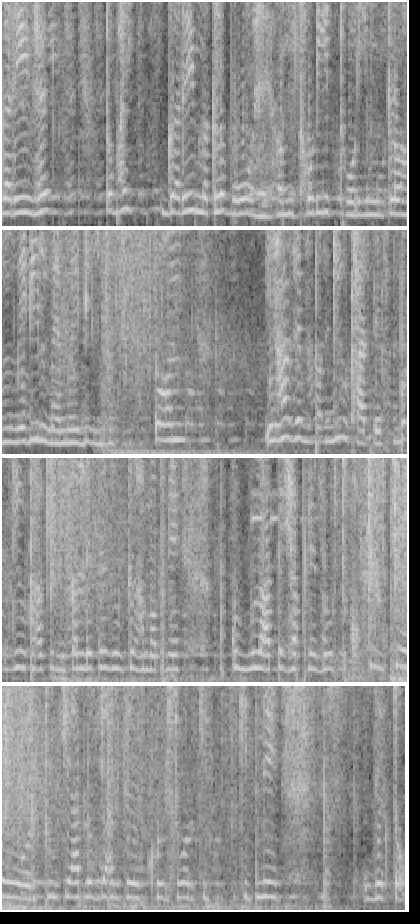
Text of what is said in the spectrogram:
गरीब है। तो भाई, गरीब मतलब वो है, हम थोड़ी थोड़ी मतलब हम मिडिल में मिडिल में। तो हम यहाँ से बग्गी उठाते हैं बग्गी उठा के निकल लेते हैं क्योंकि हम अपने को बुलाते हैं अपने दोस्त को। किलचोर क्योंकि आप लोग जानते हो किलचोर कि, कितने बस देख दो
